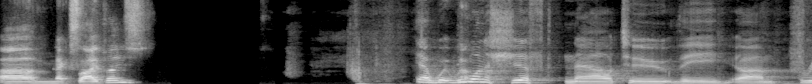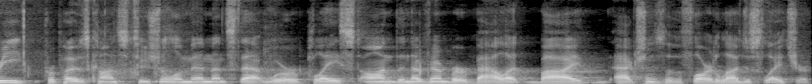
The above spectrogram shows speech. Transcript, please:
Um, next slide, please. Yeah, we, we want to shift now to the um, three proposed constitutional amendments that were placed on the November ballot by actions of the Florida legislature.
